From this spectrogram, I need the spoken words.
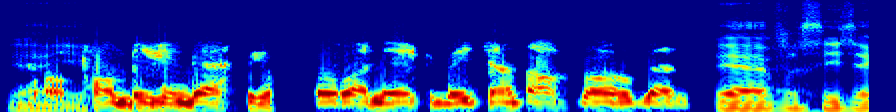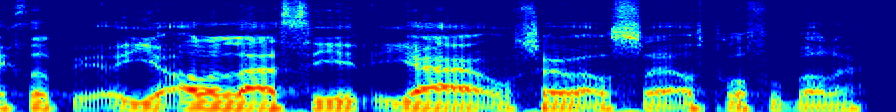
Ja, van 33 of zo, wanneer ik een beetje aan het afbouwen ben. Ja, precies. Echt op je allerlaatste jaar of zo als, als profvoetballer.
